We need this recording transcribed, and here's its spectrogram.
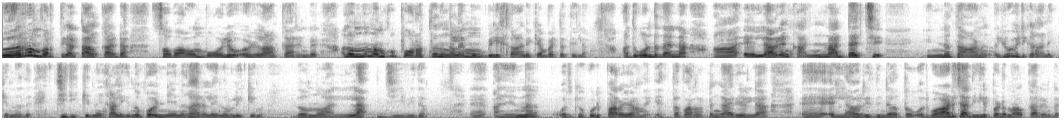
വെറും വൃത്തികെട്ട ആൾക്കാരുടെ സ്വഭാവം പോലും ഉള്ള ആൾക്കാരുണ്ട്. അതൊന്നും നമുക്ക് പുറത്ത് നിങ്ങളെ മുമ്പിൽ കാണിക്കാൻ പറ്റത്തില്ല. അതുകൊണ്ട് തന്നെ ആ എല്ലാവരും കണ്ണടച്ച് ഇന്നതാണ് അയ്യോ ഇവർ കാണിക്കുന്നത്. ചിരിക്കുന്നു കളിക്കുന്നു പൊണ്ണിന്ന് കരളിന്ന് വിളിക്കുന്നു. ഇതൊന്നും അല്ല ജീവിതം. അതിന്ന് ഒരിക്കൽ കൂടി പറയുകയാണ് എത്ര പറഞ്ഞിട്ടും കാര്യമില്ല. എല്ലാവരും ഇതിന്റെ അകത്ത് ഒരുപാട് ചതിയിൽപ്പെടുന്ന ആൾക്കാരുണ്ട്.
